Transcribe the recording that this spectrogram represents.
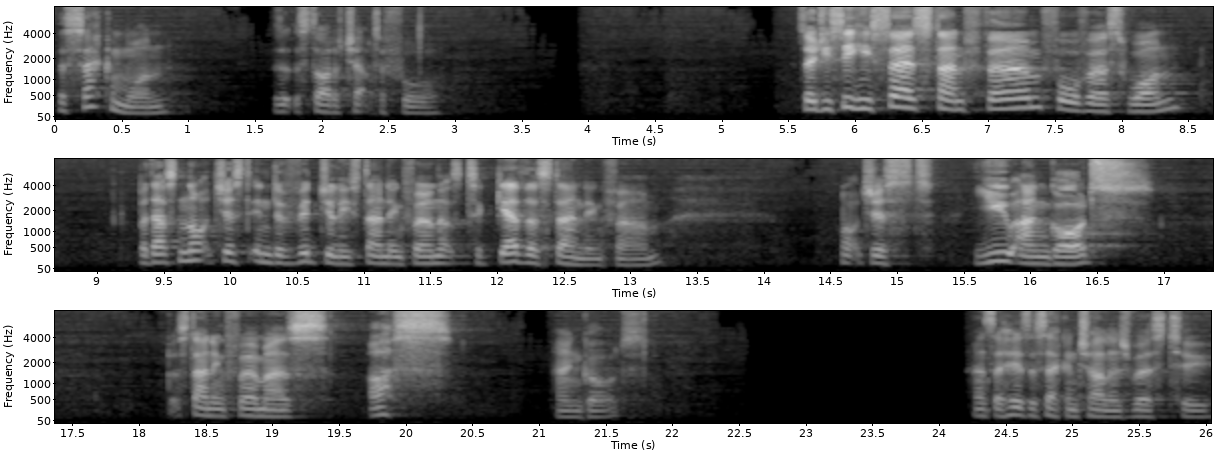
the second one is at the start of chapter 4. So, do you see, he says, stand firm for verse 1, but that's not just individually standing firm, that's together standing firm. Not just you and God, but standing firm as us and God. And so here's the second challenge, verse 2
